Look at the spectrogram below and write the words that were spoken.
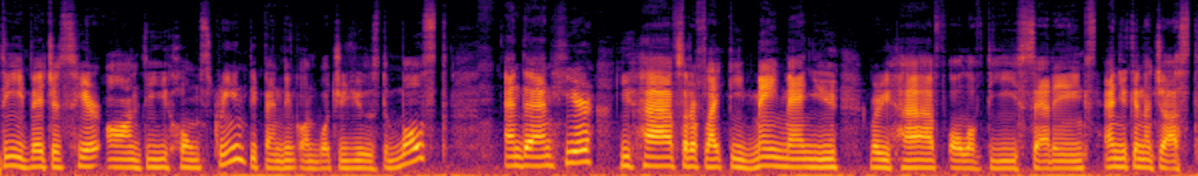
the widgets here on the home screen depending on what you use the most. And then here you have sort of like the main menu where you have all of the settings and you can adjust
